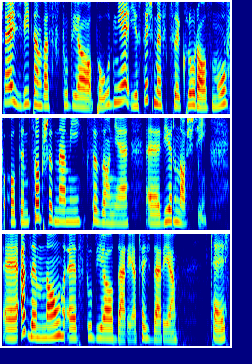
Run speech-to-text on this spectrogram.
Cześć, witam Was w studio Południe. Jesteśmy w cyklu rozmów o tym, co przed nami w sezonie e, wierności. E, A ze mną e, w studio Daria. Cześć Daria. Cześć,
